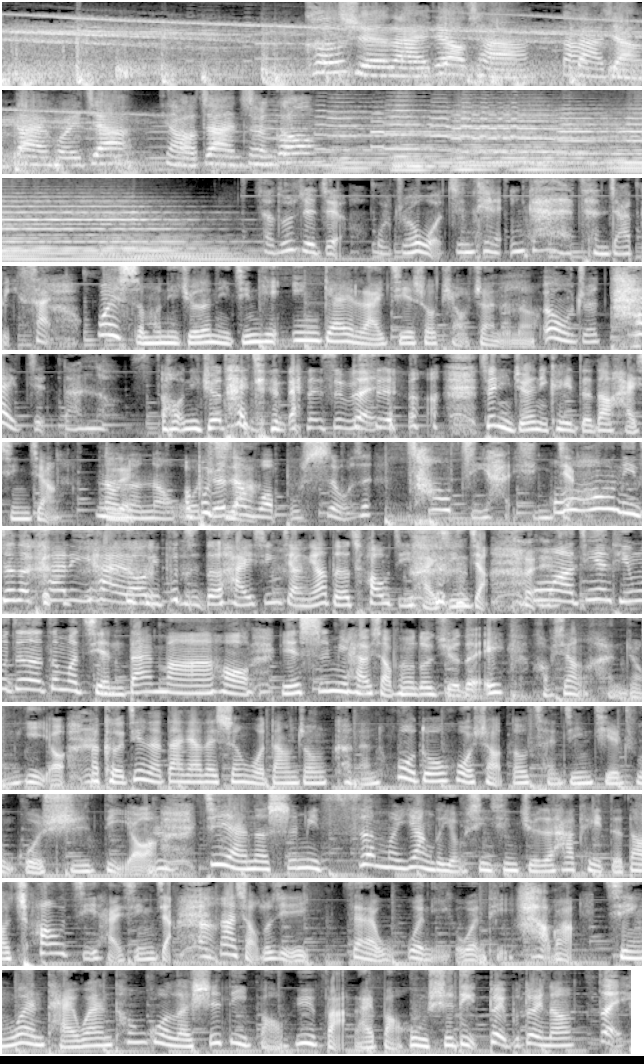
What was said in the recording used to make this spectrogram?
科学来调查，大奖带回家，挑战成功。小猪姐姐，我觉得我今天应该来参加比赛。为什么你觉得你今天应该来接受挑战的呢？因为我觉得太简单了。哦，你觉得太简单了，是不是？所以你觉得你可以得到海星奖？No No No，哦我觉得不止啊我不是，我是超级海星奖。哦，你真的太厉害了！你不只得海星奖，你要得超级海星奖。哇，今天题目真的这么简单吗？吼，连师密还有小朋友都觉得，哎，好像很容易哦。那可见呢，大家在生活当中可能或多或少都曾经接触过师弟哦。既然呢，师密这么样的有信心，觉得他可以得到超级海星奖，那小猪姐姐。再来问你一个问题，好不好？请问台湾通过了湿地保育法来保护湿地，对不对呢？对，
